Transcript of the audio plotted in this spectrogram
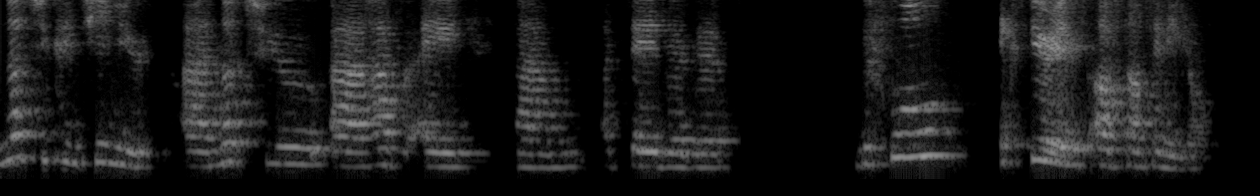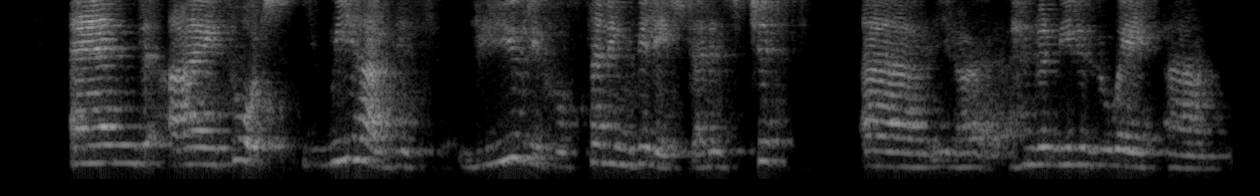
not to continue, uh, not to uh, have a, um, let's say, the, the, the full experience of Saint-Emilion. And I thought we have this beautiful, stunning village that is just, uh, you know, 100 meters away um,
